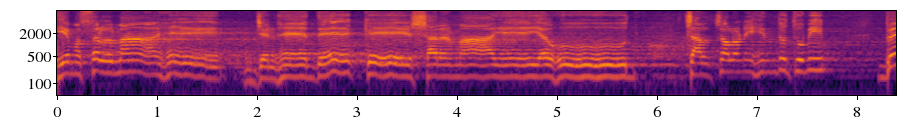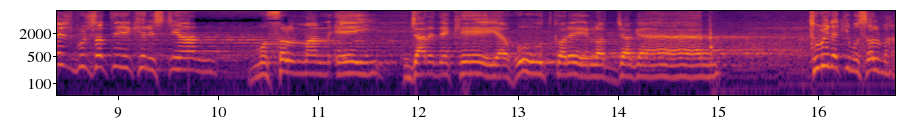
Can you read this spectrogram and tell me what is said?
ये मुसलमान हैं जिन्हें देख के शर्माए यहूद চাল চলনে হিন্দু তুমি বেশভূষাতে খ্রিস্টিয়ান মুসলমান এই যারে দেখে ইয়াহুদ করে লজ্জা জ্ঞান। তুমি নাকি মুসলমান?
